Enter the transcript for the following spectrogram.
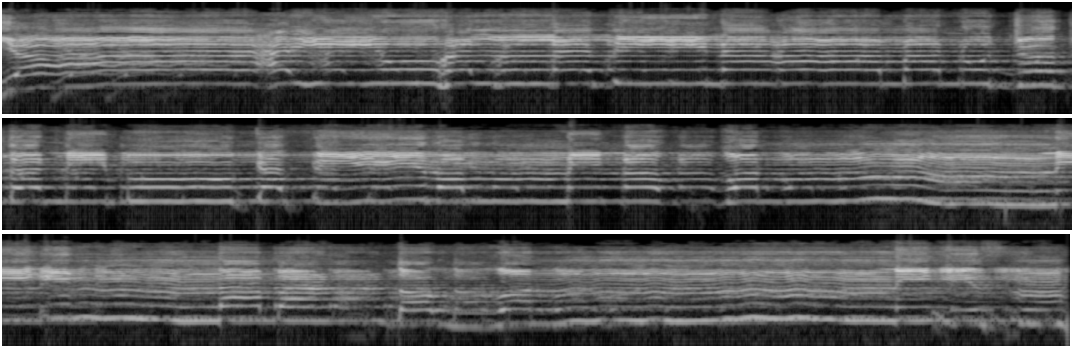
يا أيها الذين آمنوا اجتنبوا كثيرا من الظن. إن بعد الظن إثم.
